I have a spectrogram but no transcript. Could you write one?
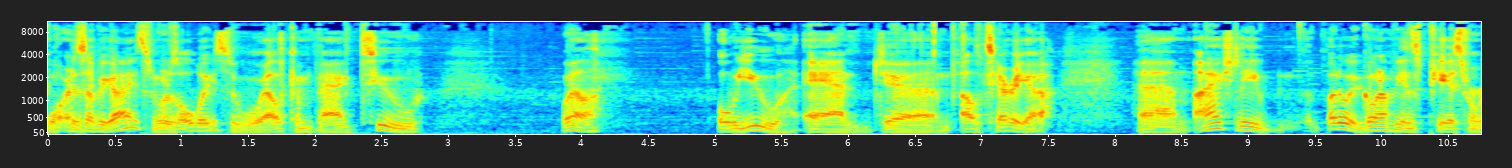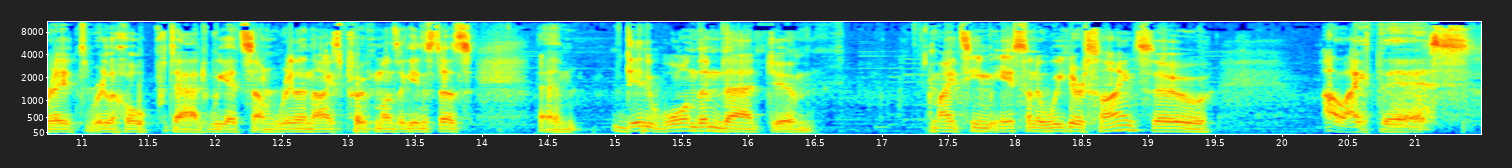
What is up, you guys? And as always, welcome back to, well, OU and uh, Altaria. Um, I actually, by the way, going up against PS from Reddit, really hope that we had some really nice Pokemons against us. Um, did warn them that um, my team is on the weaker side, so I like this.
